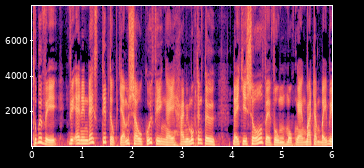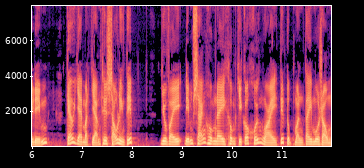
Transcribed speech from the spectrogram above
Thưa quý vị, VN Index tiếp tục giảm sâu cuối phiên ngày 21 tháng 4, đẩy chỉ số về vùng 1.370 điểm, kéo dài mạch giảm thứ 6 liên tiếp. Dù vậy, điểm sáng hôm nay không chỉ có khối ngoại tiếp tục mạnh tay mua rộng,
